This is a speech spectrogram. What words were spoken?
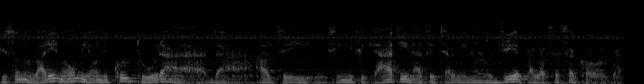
Ci sono vari nomi, ogni cultura dà altri significati, in altre terminologie per la stessa cosa.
